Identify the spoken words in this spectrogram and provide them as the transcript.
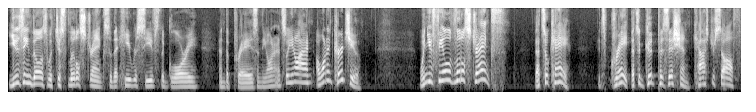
using those with just little strength so that he receives the glory and the praise and the honor. And so, you know, I, I want to encourage you. When you feel of little strength, that's okay. It's great. That's a good position. Cast yourself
